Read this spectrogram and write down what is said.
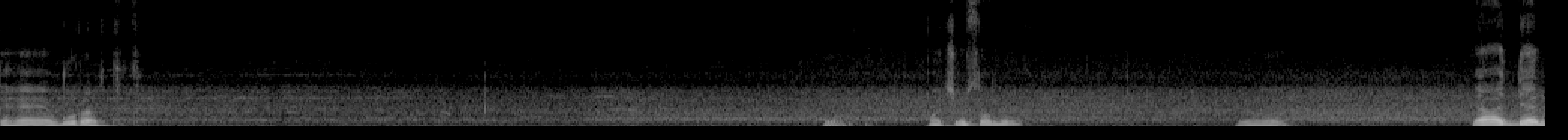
De he vur artık. Maçı mı sallıyor? Ya. Ya Del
